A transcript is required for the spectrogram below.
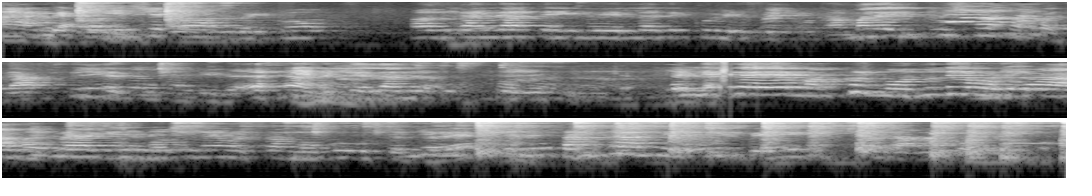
ಹಾಗಾಗಿ ಅದು ಗಂಧ ಎಲ್ಲದಕ್ಕೂ ಇಡಬೇಕು. ನಮ್ಮನೇಲಿ ಕೃಷ್ಣ ಸ್ವಲ್ಪ ಜಾಸ್ತಿ ತೆರ್ಕೊಂಡ್ಬಿಟ್ಟಿದೆ ಅದಕ್ಕೆಲ್ಲ ಯಾಕೆಂದ್ರೆ ಮಕ್ಕಳು ಮೊದಲನೇ ವರ್ಷ, ಮದುವೆ ಮೊದಲನೇ ವರ್ಷ ಮಗು ಹುಟ್ಟಿದ್ರೆ ಸಂಕ್ರಾಂತಿಯಲ್ಲಿ ಬೆಳಿಗ್ಗೆ ದಾನ ಕೊಡಬೇಕು.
